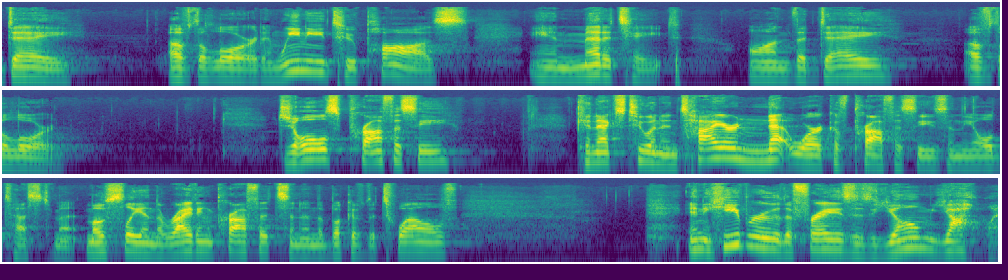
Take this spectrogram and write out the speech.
day of the Lord. And we need to pause and meditate on the day of the Lord. Joel's prophecy connects to an entire network of prophecies in the Old Testament, mostly in the writing prophets and in the book of the 12. In Hebrew, the phrase is Yom Yahweh.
